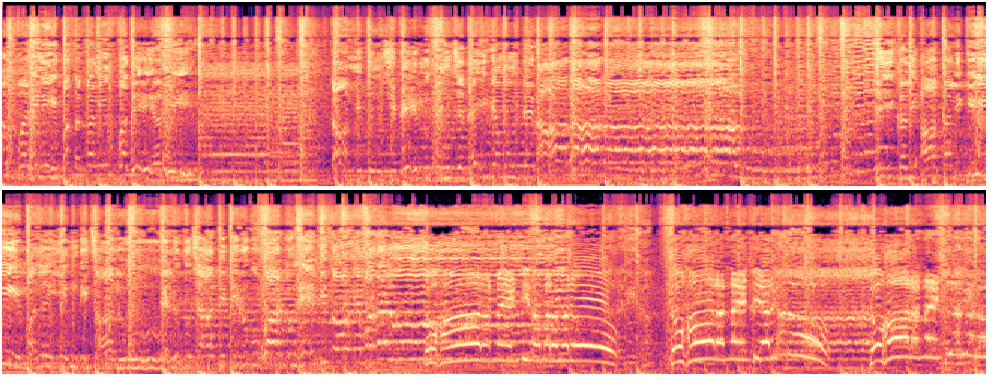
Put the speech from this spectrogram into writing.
ఎవ్వరిని బతకనివ్వదే అది. తెంచే ధైర్యం ఉంటే ఈ కలి ఆకలికి బలయింది చాలు. తెలుగు జాతి తిరుగుబాటు నేటితోనే మొదలు. జోహార్ అన్న ఎన్టీ రామారావు గారు. జోహార్ అన్న ఎన్టీఆర్ గారు. జోహార్ అన్న ఎన్టీఆర్ గారు.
